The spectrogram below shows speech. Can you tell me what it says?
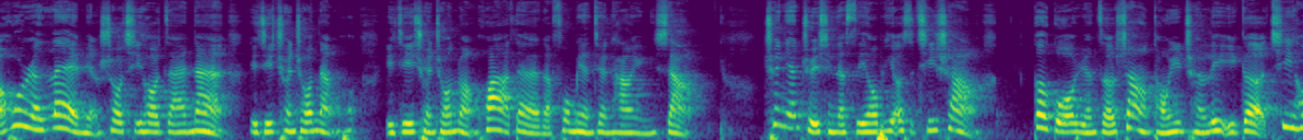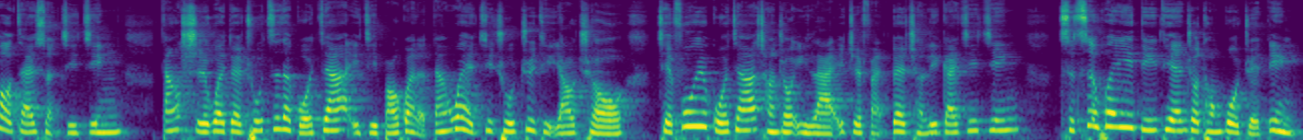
保护人类免受气候灾难以及全球暖化以及全球暖化带来的负面健康影响。去年举行的 COP 二十七上，各国原则上同意成立一个气候灾损基金，当时未对出资的国家以及保管的单位寄出具体要求，且富裕国家长久以来一直反对成立该基金。此次会议第一天就通过决定。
